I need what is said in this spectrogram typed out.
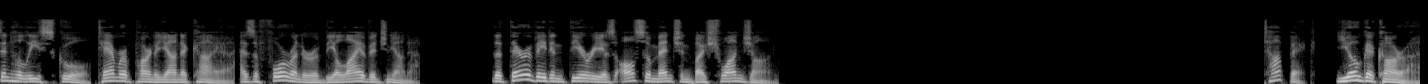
Sinhalese school as a forerunner of the Alayavijñana. The Theravadin theory is also mentioned by Xuanzang. Yogacara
